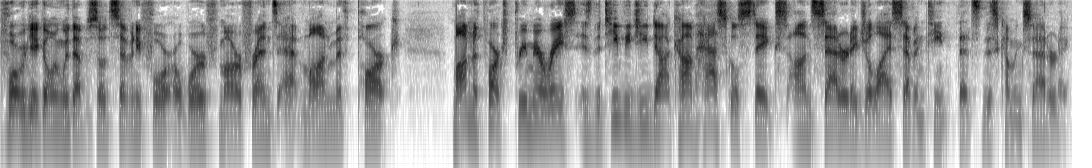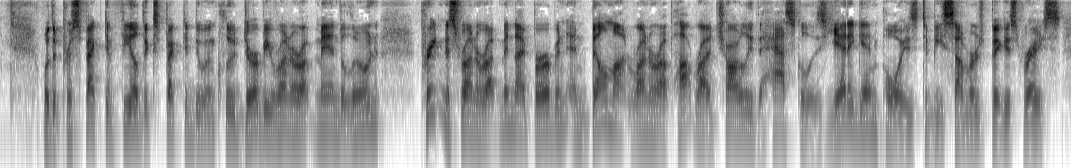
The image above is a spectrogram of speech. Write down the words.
Before we get going with episode 74, a word from our friends at Monmouth Park. Monmouth Park's premier race is the TVG.com Haskell Stakes on Saturday, July 17th. That's this coming Saturday. With a prospective field expected to include Derby runner up Mandaloun, Preakness runner up Midnight Bourbon, and Belmont runner up Hot Rod Charlie, the Haskell is yet again poised to be summer's biggest race.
